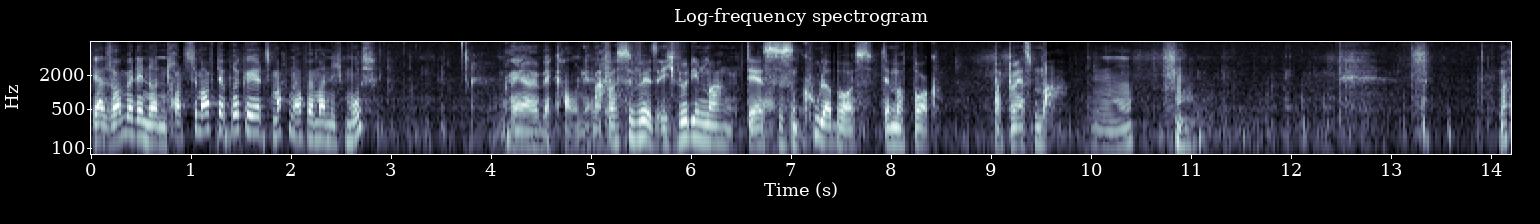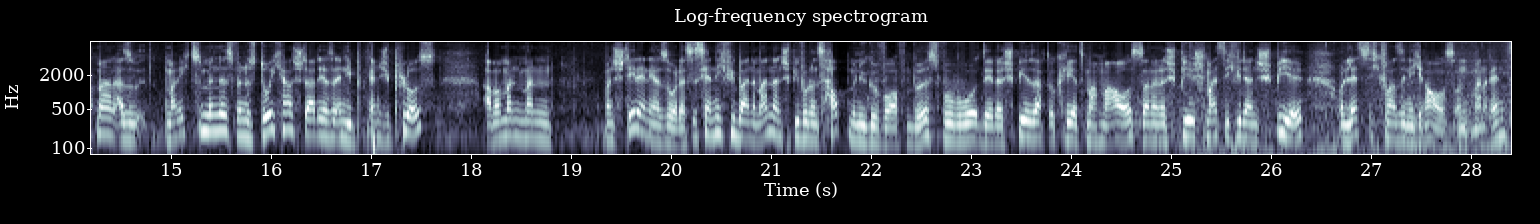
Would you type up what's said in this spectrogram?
Ja, sollen wir den dann trotzdem auf der Brücke jetzt machen, auch wenn man nicht muss? Kann ja weghauen, der. Mach was du willst. Ich würde ihn machen. Der ist, ist ein cooler Boss. Der macht Bock. Mach beim ersten Mal. Macht man, also mache ich zumindest, wenn du es durch hast, starte ich das NG, NG Plus. Aber man, man, man steht dann ja so. Das ist ja nicht wie bei einem anderen Spiel, wo du ins Hauptmenü geworfen wirst, wo, wo der das Spiel sagt, okay, jetzt mach mal aus, sondern das Spiel schmeißt dich wieder ins Spiel und lässt dich quasi nicht raus. Und man rennt,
